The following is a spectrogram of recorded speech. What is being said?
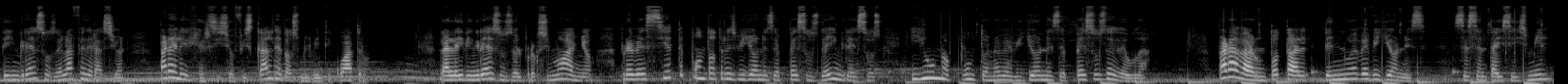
de Ingresos de la Federación para el ejercicio fiscal de 2024. La ley de ingresos del próximo año prevé 7.3 billones de pesos de ingresos y 1.9 billones de pesos de deuda, para dar un total de 9 billones 66 mil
